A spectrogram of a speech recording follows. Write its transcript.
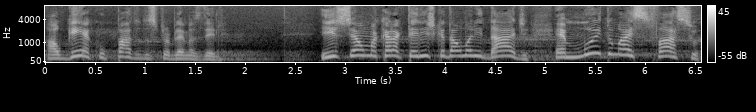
alguém é culpado dos problemas dele. E isso é uma característica da humanidade. É muito mais fácil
